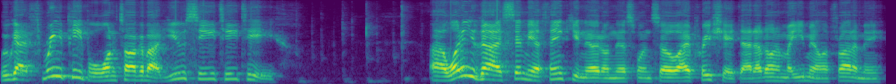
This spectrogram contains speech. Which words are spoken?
We've got three people want to talk about UCTT. Uh, one of you guys sent me a thank you note on this one, so I appreciate that. I don't have my email in front of me.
